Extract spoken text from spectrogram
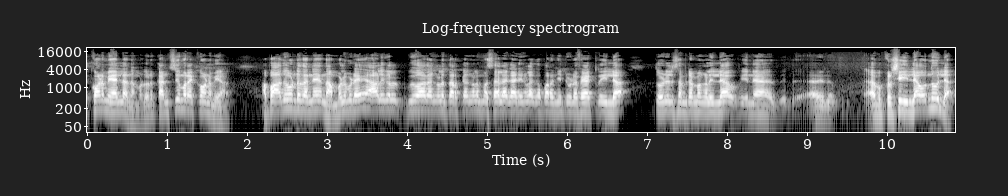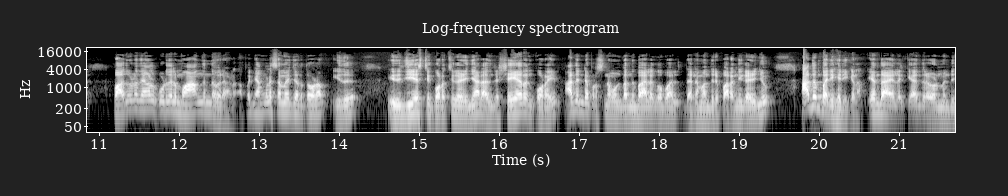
എക്കോണമി അല്ല. നമ്മളൊരു കൺസ്യൂമർ എക്കോണമിയാണ് അപ്പോൾ അതുകൊണ്ട് തന്നെ നമ്മളിവിടെ ആളുകൾ വിവാദങ്ങളും തർക്കങ്ങളും മസാല കാര്യങ്ങളൊക്കെ പറഞ്ഞിട്ട് ഇവിടെ ഫാക്ടറി ഇല്ല. തൊഴിൽ സംരംഭങ്ങളില്ല പിന്നെ കൃഷിയില്ല ഒന്നുമില്ല. അപ്പോൾ അതുകൊണ്ട് ഞങ്ങൾ കൂടുതൽ വാങ്ങുന്നവരാണ്. അപ്പോൾ ഞങ്ങളെ സംബന്ധിച്ചിടത്തോളം ഇത് ഇത് ജി എസ് ടി കുറച്ച് കഴിഞ്ഞാൽ അതിന്റെ ഷെയറും കുറയും. അതിന്റെ പ്രശ്നമുണ്ടെന്ന് ബാലഗോപാൽ ധനമന്ത്രി പറഞ്ഞു കഴിഞ്ഞു. അതും പരിഹരിക്കണം. എന്തായാലും കേന്ദ്ര ഗവൺമെന്റ്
